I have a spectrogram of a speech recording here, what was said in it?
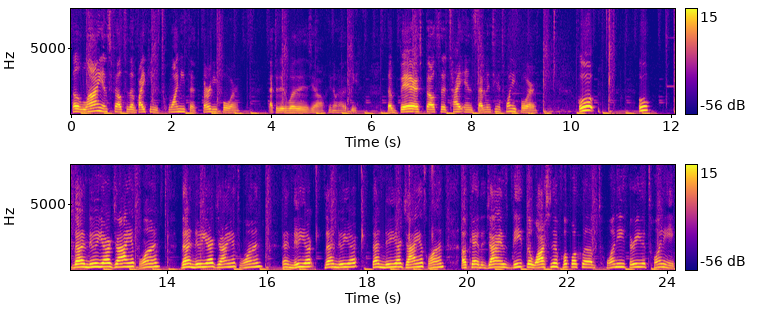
The Lions fell to the Vikings 20 to 34. That's it is what it is, y'all. You know how to be. The Bears fell to the Titans 17 to 24. Oop, oop. The New York Giants won. The New York Giants won. The New York, the New York, the New York Giants won. Okay, the Giants beat the Washington Football Club 23 to 20,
